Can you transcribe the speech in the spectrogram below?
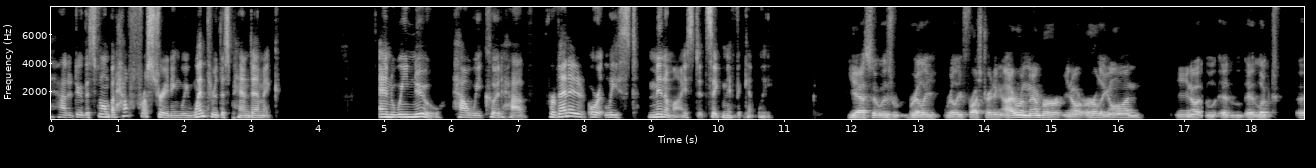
had to do this film, but how frustrating we went through this pandemic and we knew how we could have prevented it or at least minimized it significantly. Yes, it was really, really frustrating. I remember, you know, early on, you know, it, it, it looked uh,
